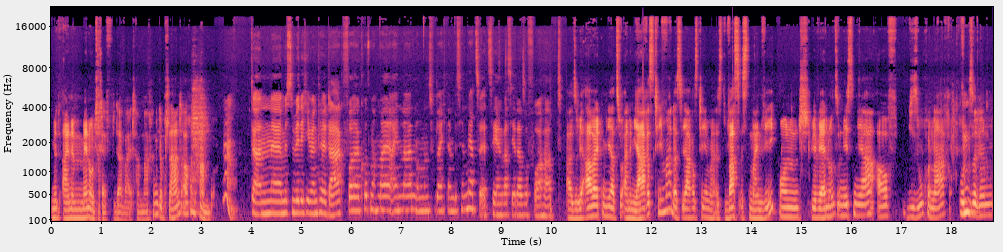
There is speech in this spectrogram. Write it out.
mit einem Menno-Treff wieder weitermachen, geplant auch in Hamburg. Hm. dann äh, müssen wir dich eventuell da vorher kurz nochmal einladen, um uns vielleicht ein bisschen mehr zu erzählen, was ihr da so vorhabt. Also wir arbeiten ja zu einem Jahresthema. Das Jahresthema ist, was ist mein Weg? Und wir werden uns im nächsten Jahr auf die Suche nach unserem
